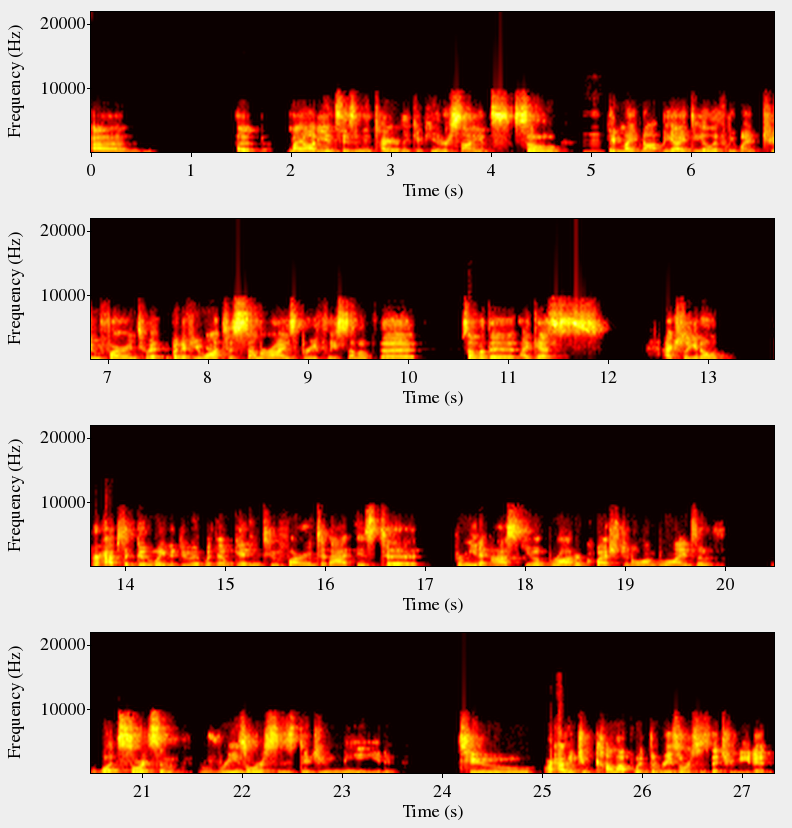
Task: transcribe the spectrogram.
um, uh, my audience isn't entirely computer science, so Mhm. it might not be ideal if we went too far into it. But if you want to summarize briefly some of the some of the, I guess, actually, you know, perhaps a good way to do it without getting too far into that is to for me to ask you a broader question along the lines of what sorts of resources did you need to or how did you come up with the resources that you needed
